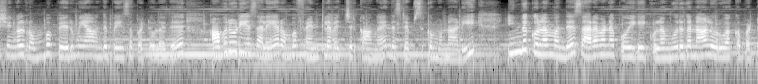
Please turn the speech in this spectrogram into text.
விஷயங்கள் ரொம்ப பெருமையாக வந்து பேசப்பட்டுள்ளது. அவருடைய சிலையை ரொம்ப ஃப்ரண்ட்டில் வச்சுருக்காங்க இந்த ஸ்டெப்ஸுக்கு முன்னாடி. இந்த குளம் வந்து சரவண பொய்கை குளம் முருகனால் உருவாக்கப்பட்ட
